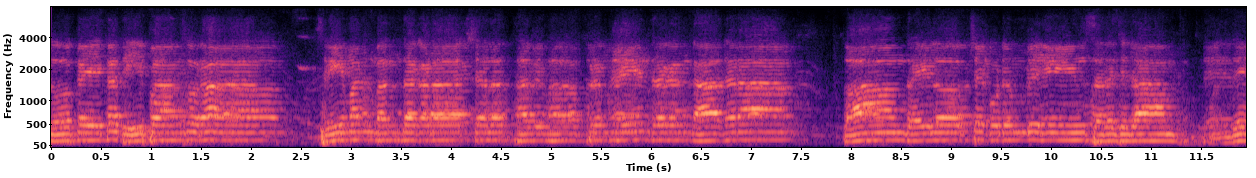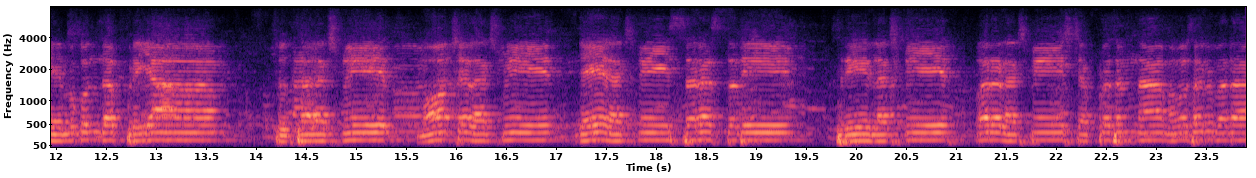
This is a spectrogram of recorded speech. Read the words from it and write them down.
लोकैकदीपाङ्कुराम् श्रीमन्मन्दकटाक्षलब्धविभवब्रह्मेन्द्रगङ्गाधराम् त्वां त्रैलोक्यकुटुम्बिनीं सरसिजां वन्दे मुकुन्दप्रियाम् शुद्धलक्ष्मीर्मोक्षलक्ष्मीर् जयलक्ष्मीः सरस्वती श्रीलक्ष्मीर् वरलक्ष्मीश्च प्रसन्ना मम सर्वदा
